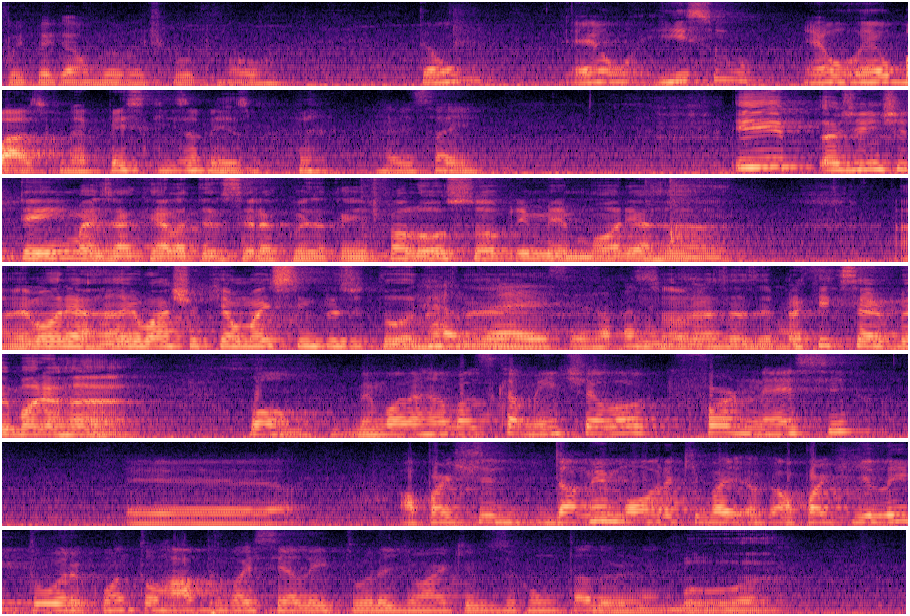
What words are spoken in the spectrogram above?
fui pegar o meu notebook novo. Então, é, o- isso é o, é o básico, né? Pesquisa mesmo. É isso aí. E a gente tem mais aquela terceira coisa que a gente falou sobre memória RAM. A memória RAM eu acho que é o mais simples de todas, né? É, isso, exatamente. Só pra dizer. Pra que que serve memória RAM? Bom, memória RAM basicamente ela fornece é, a parte da memória que vai, a parte de leitura, quanto rápido vai ser a leitura de um arquivo do seu computador, né? Boa.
